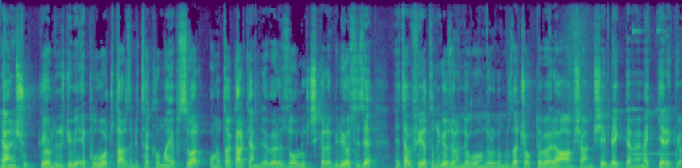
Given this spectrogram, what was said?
yani şu gördüğünüz gibi Apple Watch tarzı bir takılma yapısı var. Onu takarken bile böyle zorluk çıkarabiliyor size. E tabi fiyatını göz önünde bulundurduğumuzda çok da böyle ağımşan bir şey beklememek gerekiyor.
